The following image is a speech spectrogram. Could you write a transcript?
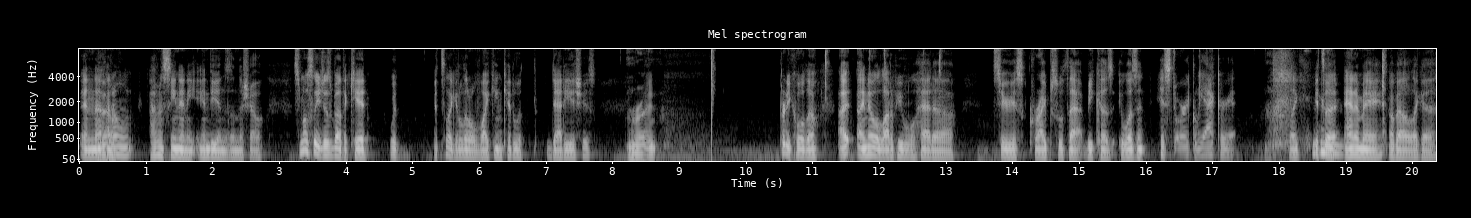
and I No. don't. I haven't seen any Indians in the show. It's mostly just about the kid with. It's like a little Viking kid with daddy issues. Right. Pretty cool though. I I know a lot of people had uh serious gripes with that because it wasn't historically accurate. Like it's an anime about like a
